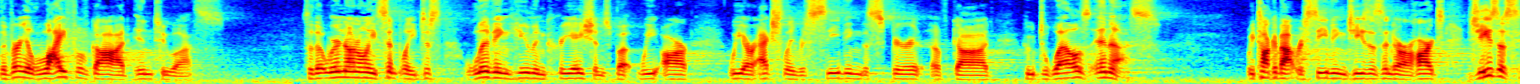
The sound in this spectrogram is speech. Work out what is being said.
the very life of God into us. So that we're not only simply just living human creations, but we are, we are actually receiving the Spirit of God who dwells in us. We talk about receiving Jesus into our hearts. Jesus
